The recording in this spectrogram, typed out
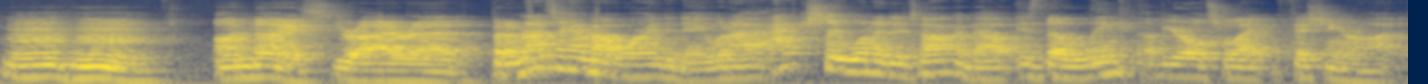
Mm-hmm. A nice dry red. But I'm not talking about wine today. What I actually wanted to talk about is the length of your ultralight fishing rod.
